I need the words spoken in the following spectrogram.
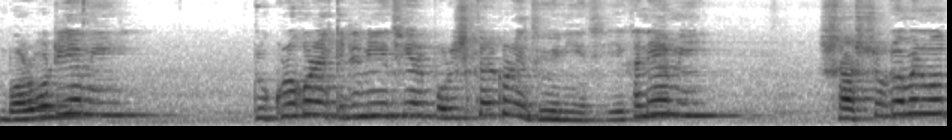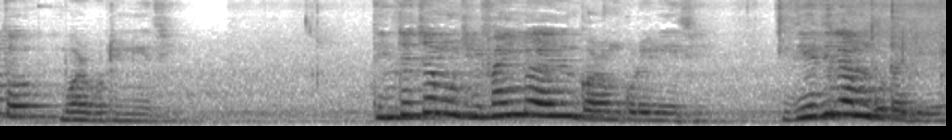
বরবটি আমি টুকরো করে কেটে নিয়েছি আর পরিষ্কার করে ধুয়ে নিয়েছি। এখানে আমি সাতশো গ্রামের মতো বরবটি নিয়েছি। তিন চার চামচ রিফাইন্ড অয়েল গরম করে নিয়েছি। দিয়ে দিলাম গোটা জিরে।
